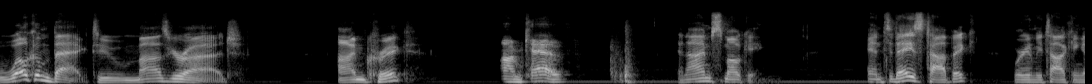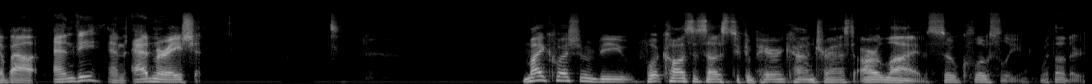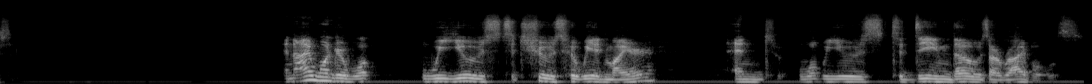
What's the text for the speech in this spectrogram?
Welcome back to Moz Garage. I'm Crick. I'm Kev. And I'm Smokey. And today's topic, we're going to be talking about envy and admiration. My question would be what causes us to compare and contrast our lives so closely with others? And I wonder what we use to choose who we admire and what we use to deem those our rivals.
